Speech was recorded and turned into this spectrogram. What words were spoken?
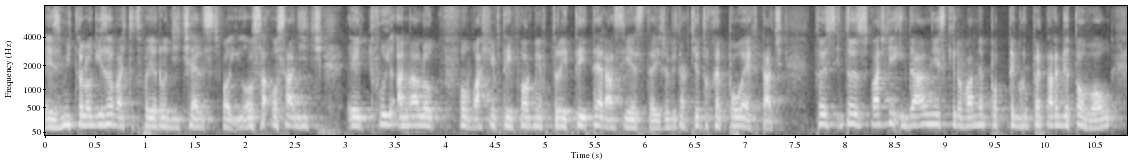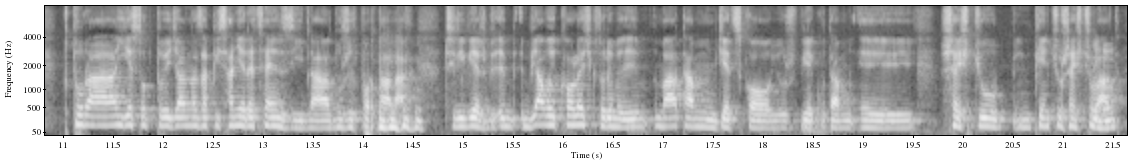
y, zmitologizować to twoje rodzicielstwo i osa, osadzić y, twój analog w, właśnie w tej formie, w której ty teraz jesteś, żeby tak cię trochę połechtać. To jest, to jest właśnie idealnie skierowane pod tę grupę targetową, która jest odpowiedzialna za pisanie recenzji na dużych portalach. Czyli wiesz, biały koleś, który ma tam dziecko już w wieku tam 6, 5, 6 mhm. lat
